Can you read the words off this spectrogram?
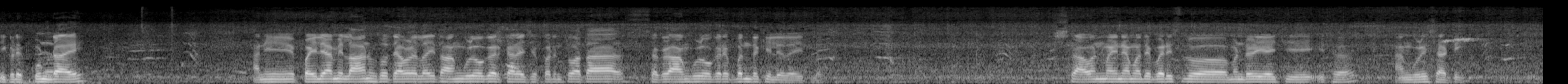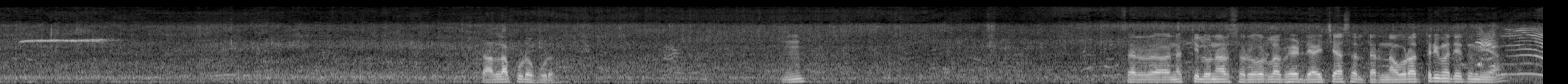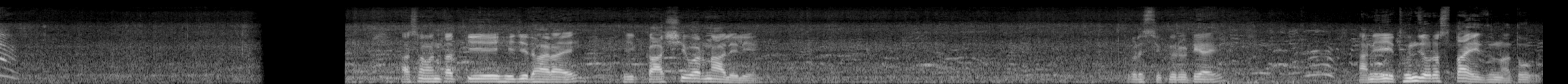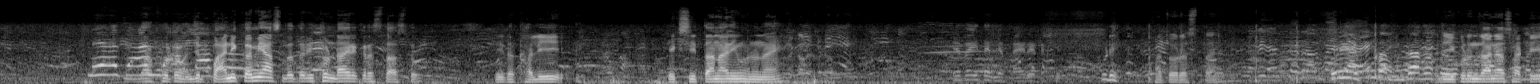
इकडे कुंड आहे. आणि पहिले आम्ही लहान होतो त्यावेळेला इथं आंघोळ वगैरे करायचे परंतु आता सगळं आंघोळ वगैरे बंद केलेलं आहे इथलं. श्रावण महिन्यामध्ये बरीच मंडळी यायची इथं आंघोळीसाठी. चालला पुढं पुढं. तर नक्की लोणार सरोवरला भेट द्यायची असेल तर नवरात्रीमध्ये तुम्ही या. असं म्हणतात की ही जी धार आहे ही काशीवरनं आलेली आहे. तिकडे सिक्युरिटी आहे. आणि इथून जो रस्ता आहे जुना तो दाखवतो म्हणजे पाणी कमी असलं तर इथून डायरेक्ट रस्ता असतो. इथं खाली एक सीतानानी म्हणून आहे. हा तो रस्ता आहे. इकडून जाण्यासाठी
